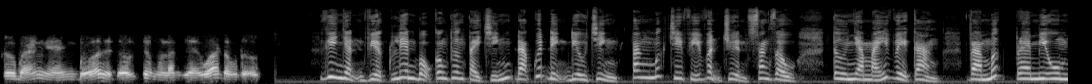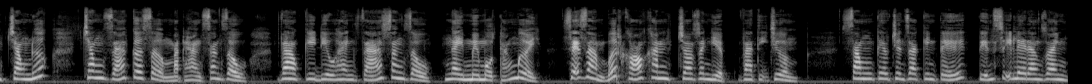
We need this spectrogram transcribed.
cơ bản ngàn bữa thì được chứ mà làm dài quá đâu được. Ghi nhận việc Liên Bộ Công Thương Tài chính đã quyết định điều chỉnh tăng mức chi phí vận chuyển xăng dầu từ nhà máy về cảng và mức premium trong nước trong giá cơ sở mặt hàng xăng dầu vào kỳ điều hành giá xăng dầu ngày 11 tháng 10 sẽ giảm bớt khó khăn cho doanh nghiệp và thị trường. Song theo chuyên gia kinh tế, tiến sĩ Lê Đăng Doanh,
